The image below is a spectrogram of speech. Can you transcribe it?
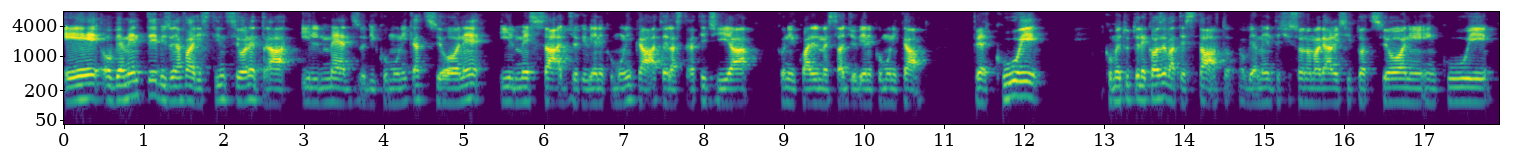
E ovviamente bisogna fare distinzione tra il mezzo di comunicazione, il messaggio che viene comunicato e la strategia con il quale il messaggio viene comunicato per cui come tutte le cose va testato. Ovviamente ci sono magari situazioni in cui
